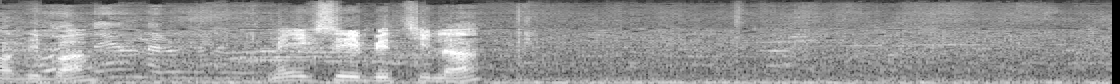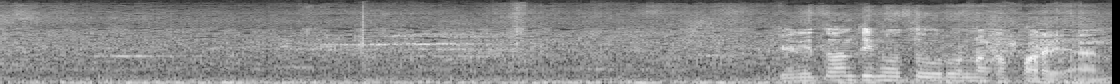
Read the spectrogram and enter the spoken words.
O, di ba? May exhibit sila. Ganito ang tinuturo ng kaparian.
